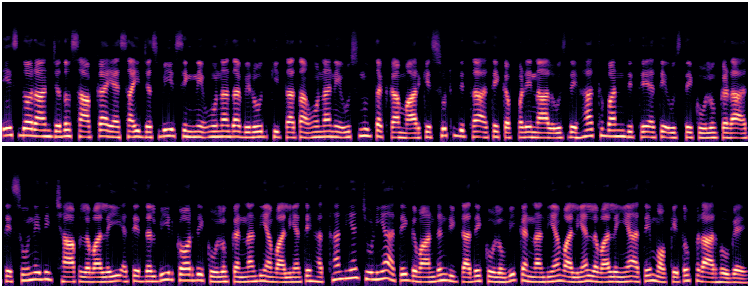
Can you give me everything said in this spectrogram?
ਇਸ ਦੌਰਾਨ ਜਦੋਂ ਸਾਬਕਾ ਐਸਆਈ ਜਸਬੀਰ ਸਿੰਘ ਨੇ ਉਹਨਾਂ ਦਾ ਵਿਰੋਧ ਕੀਤਾ ਤਾਂ ਉਹਨਾਂ ਨੇ ਉਸ ਨੂੰ ਧੱਕਾ ਮਾਰ ਕੇ ਸੁੱਟ ਦਿੱਤਾ ਅਤੇ ਕੱਪੜੇ ਨਾਲ ਉਸ ਦੇ ਹੱਥ ਬੰਨ੍ਹ ਦਿੱਤੇ ਅਤੇ ਉਸ ਦੇ ਕੋਲੋਂ ਕੜਾ ਅਤੇ ਸੋਨੇ ਦੀ ਛਾਪ ਲਵਾ ਲਈ ਅਤੇ ਦਲਬੀਰ ਕੌਰ ਦੇ ਕੋਲੋਂ ਕੰਨਾਂ ਦੀਆਂ ਵਾਲੀਆਂ ਤੇ ਹੱਥਾਂ ਦੀਆਂ ਚੂੜੀਆਂ ਅਤੇ ਗਵਾਂਢਣ ਰੀਟਾ ਦੇ ਕੋਲੋਂ ਵੀ ਕੰਨਾਂ ਦੀਆਂ ਵਾਲੀਆਂ ਲਵਾ ਲਈਆਂ ਅਤੇ ਮੌਕੇ ਤੋਂ ਫਰਾਰ ਹੋ ਗਏ।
